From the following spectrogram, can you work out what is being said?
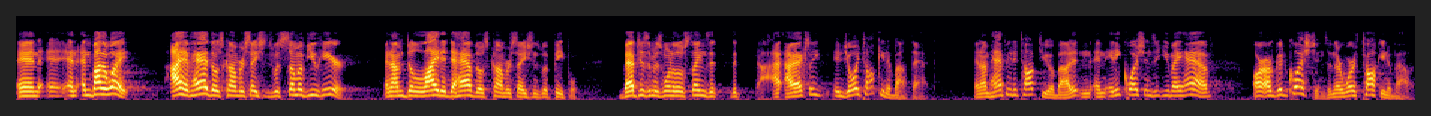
And, and, and by the way, I have had those conversations with some of you here. And I'm delighted to have those conversations with people. Baptism is one of those things that, that I, I actually enjoy talking about that. And I'm happy to talk to you about it. And, and any questions that you may have are, are good questions, and they're worth talking about.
